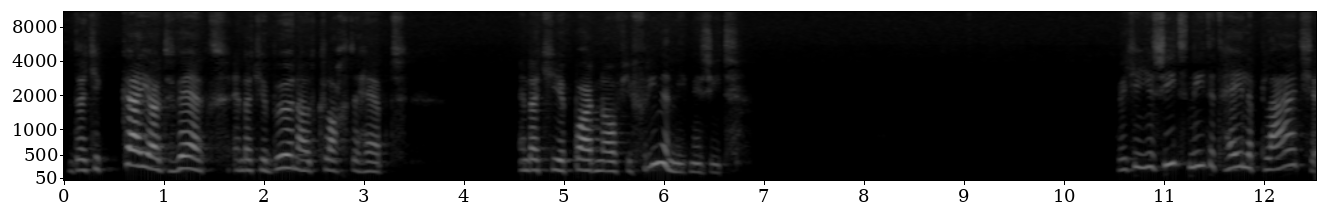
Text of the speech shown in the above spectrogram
dat je keihard werkt en dat je burn-out klachten hebt en dat je je partner of je vrienden niet meer ziet. Weet je, je ziet niet het hele plaatje.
